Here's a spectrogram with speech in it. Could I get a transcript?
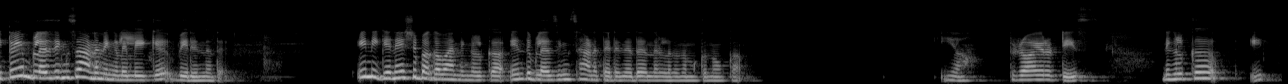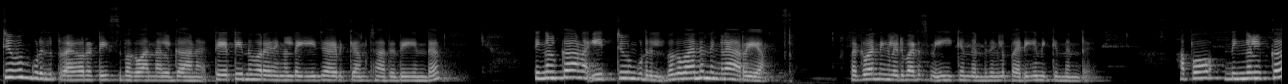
ഇത്രയും ബ്ലെസ്സിങ്സ് ആണ് നിങ്ങളിലേക്ക് വരുന്നത്. ഇനി ഗണേശ ഭഗവാൻ നിങ്ങൾക്ക് എന്ത് ബ്ലെസ്സിങ്സ് ആണ് തരുന്നത് എന്നുള്ളത് നമുക്ക് നോക്കാം. യാ പ്രയോറിറ്റീസ് നിങ്ങൾക്ക് ഏറ്റവും കൂടുതൽ പ്രയോറിറ്റീസ് ഭഗവാൻ നൽകുകയാണ് തേർട്ടി എന്ന് പറയുന്നത് നിങ്ങളുടെ ഏജ് ആയിരിക്കാൻ സാധ്യതയുണ്ട്. നിങ്ങൾക്കാണ് ഏറ്റവും കൂടുതൽ ഭഗവാനെ നിങ്ങളെ അറിയാം. ഭഗവാൻ നിങ്ങളെ ഒരുപാട് സ്നേഹിക്കുന്നുണ്ട് നിങ്ങൾ പരിഗണിക്കുന്നുണ്ട്. അപ്പോൾ നിങ്ങൾക്ക്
